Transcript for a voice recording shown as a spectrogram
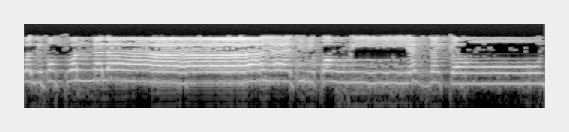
قد فصلنا الآيات لقوم يذكرون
